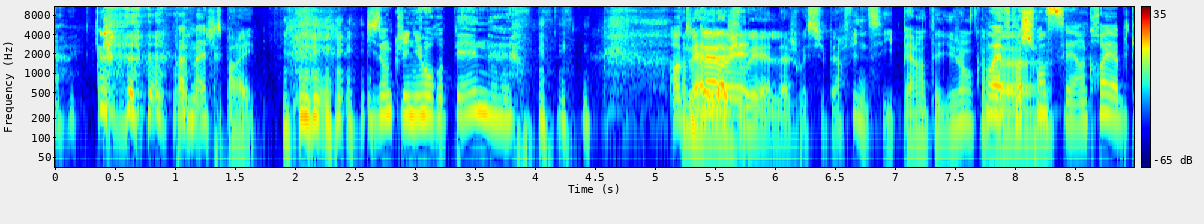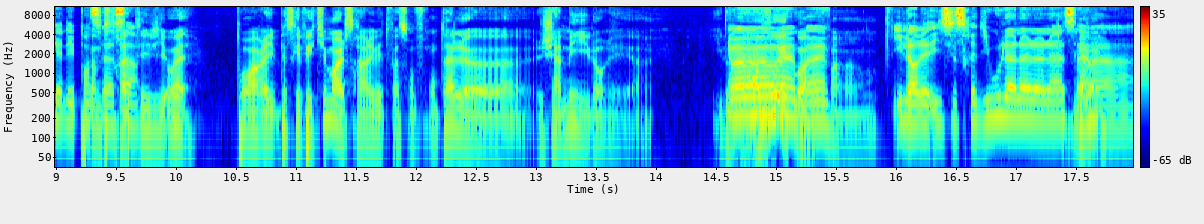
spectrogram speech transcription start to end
Ah ouais. pas mal. C'est pareil. Disons que l'Union européenne. Euh, en tout mais cas, elle l'a joué, elle l'a joué super fine. C'est hyper intelligent. Comme, ouais, euh, franchement, c'est incroyable qu'elle ait pensé comme à stratégie, Ouais. Pour arriver, parce qu'effectivement, elle serait arrivée de façon frontale. Euh, jamais il aurait il aurait avoué quoi. Il, aurait, il se serait dit oulala, là là là, ça, bah va,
